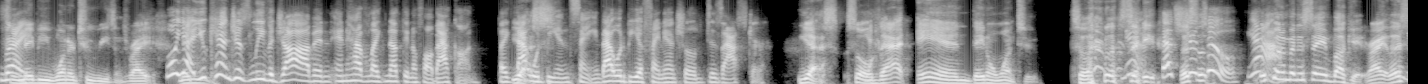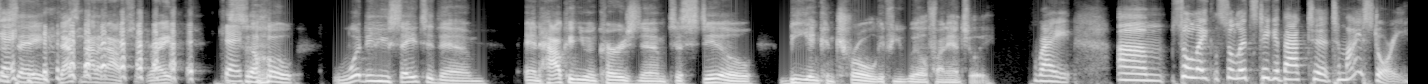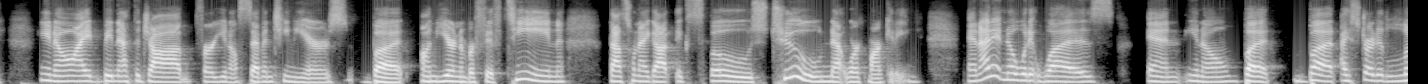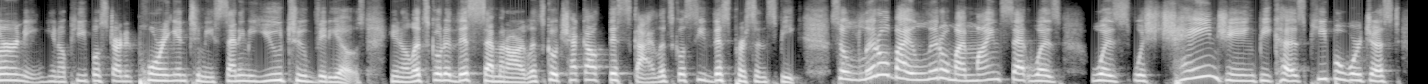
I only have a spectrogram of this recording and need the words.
for Right. maybe one or two reasons, right? Well, yeah, Maybe- you can't just leave a job and, and have like nothing to fall back on. Like that would be insane. That would be a financial disaster. Yes. So Yeah. that and they don't want to. So let's Yeah, say that's let's, true too. Yeah. let's put them in the same bucket, right? Let's just say that's not an option, right? okay. So what do you say to them and how can you encourage them to still be in control, if you will, financially? Right. Um, so like so let's take it back to to my story. You know, I'd been at the job for, you know, 17 years, but on year number 15, that's when I got exposed to network marketing. And I didn't know what it was and, you know, but but I started learning, you know, people started pouring into me, sending me YouTube videos. You know, let's go to this seminar, let's go check out this guy, let's go see this person speak. So little by little my mindset was was was changing because people were just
